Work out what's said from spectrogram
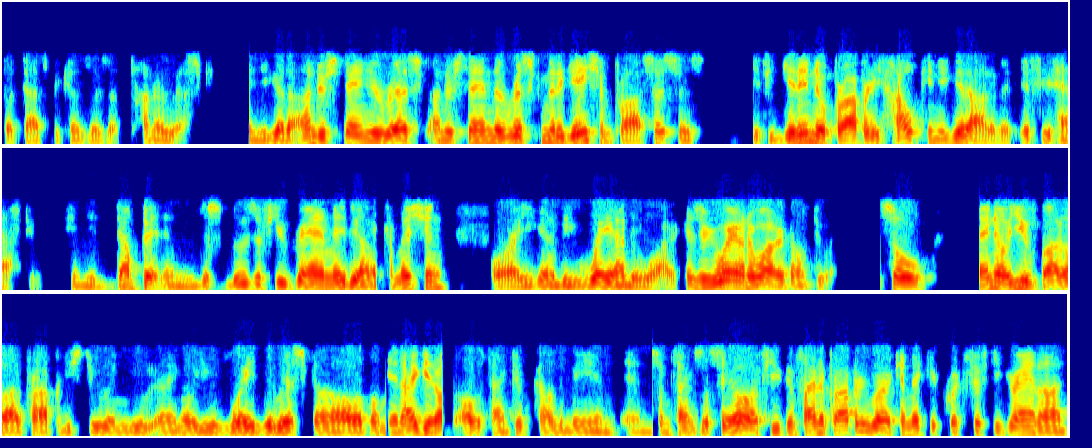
but that's because there's a ton of risk. And you got to understand your risk, understand the risk mitigation process is if you get into a property, how can you get out of it if you have to? Can you dump it and just lose a few grand maybe on a commission? Or are you going to be way underwater? Because if you're way underwater, don't do it. So I know you've bought a lot of properties too, and you, I know you've weighed the risk on all of them. And I get all the time people come to me, and, and sometimes they'll say, "Oh, if you can find a property where I can make a quick fifty grand on,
